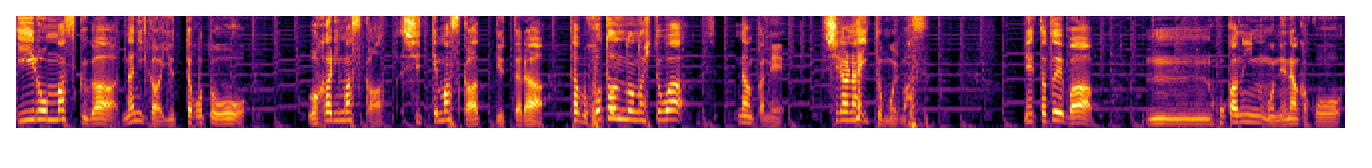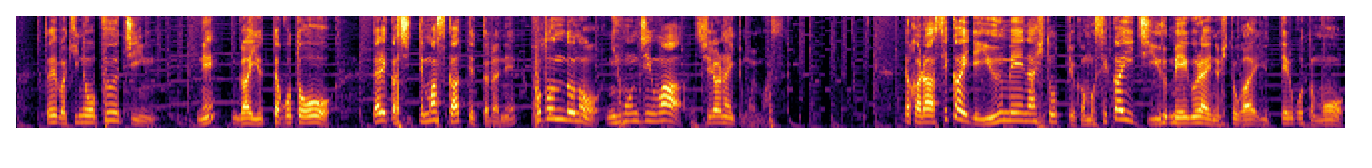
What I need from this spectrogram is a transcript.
イーロン・マスクが何か言ったことを分かりますか？知ってますか？って言ったら多分ほとんどの人はなんかね知らないと思います。ね、例えばうーん他にもねなんかこう例えば昨日プーチン、ね、が言ったことを誰か知ってますか？って言ったらねほとんどの日本人は知らないと思います。だから世界で有名な人っていうかもう世界一有名ぐらいの人が言ってることも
